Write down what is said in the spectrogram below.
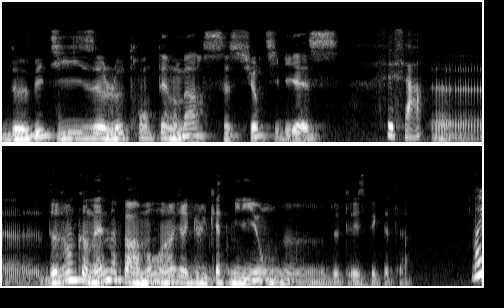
de bêtises, le 31 mars sur TBS. C'est ça. Euh, devant quand même apparemment 1,4 million de, de téléspectateurs. Oui,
